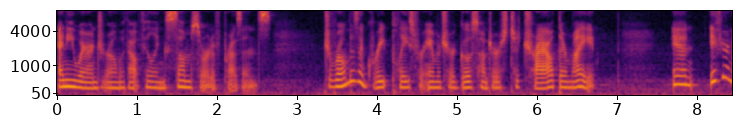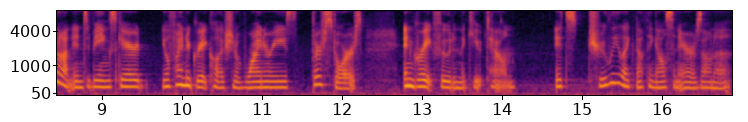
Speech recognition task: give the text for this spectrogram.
anywhere in Jerome without feeling some sort of presence. Jerome is a great place for amateur ghost hunters to try out their might. And if you're not into being scared, you'll find a great collection of wineries, thrift stores, and great food in the cute town. It's truly like nothing else in Arizona,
